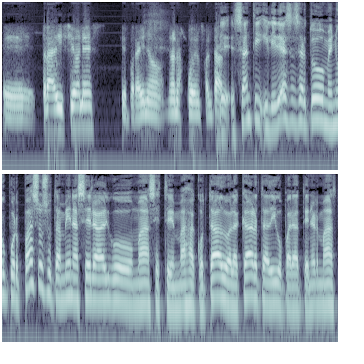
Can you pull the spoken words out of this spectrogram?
eh, tradiciones que por ahí no, no nos pueden faltar. Eh, Santi, ¿y la idea es hacer todo menú por pasos o también hacer algo más este más acotado a la carta, digo, para tener más,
